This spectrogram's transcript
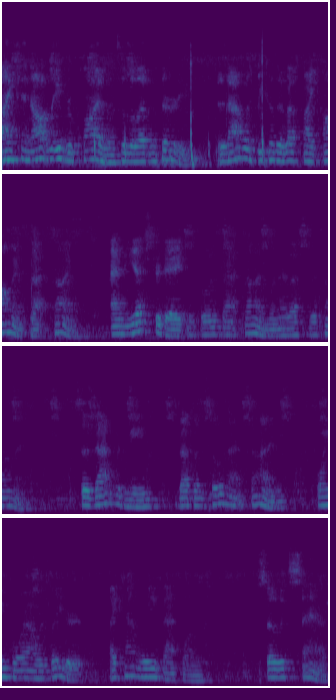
I cannot leave replies until 11.30. That was because I left my comment that time. And yesterday it was that time when I left the comment. So that would mean that until that time, 24 hours later, I can't leave that one. So it's sad.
